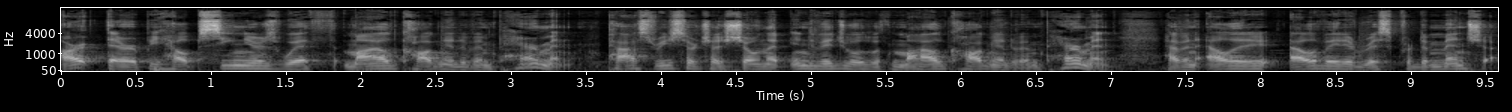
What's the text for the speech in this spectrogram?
art therapy helps seniors with mild cognitive impairment. Past research has shown that individuals with mild cognitive impairment have an elevated risk for dementia.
